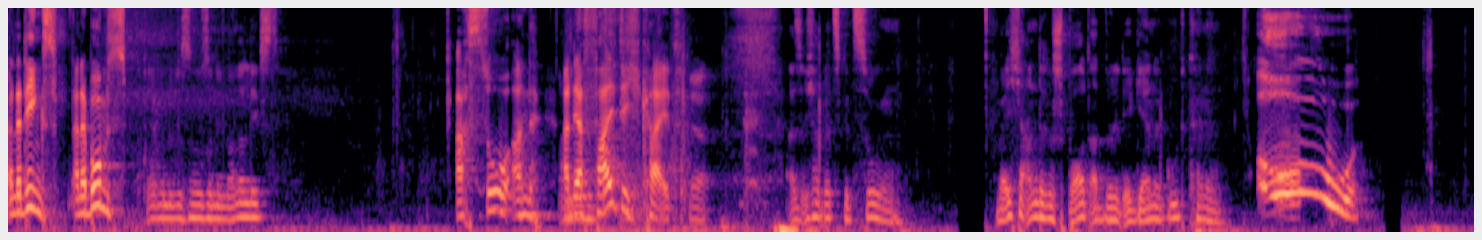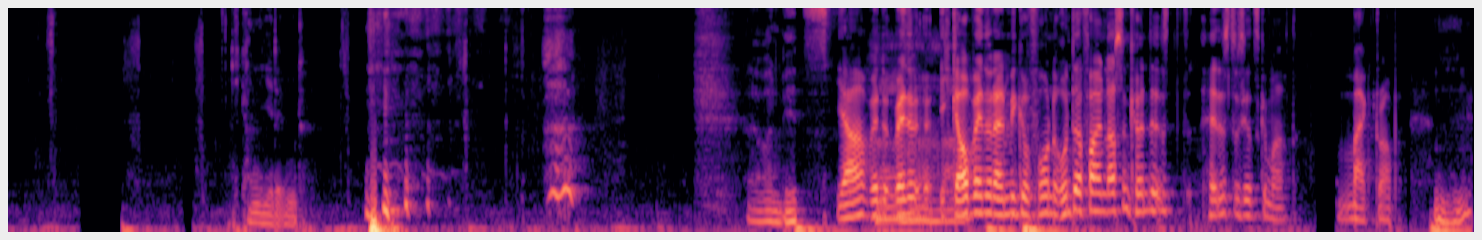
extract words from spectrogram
An der Dings, an der Bums. ja, wenn du das nur so nebeneinander legst. Ach so, an, an der Faltigkeit. Ja. Also ich habe jetzt gezogen. Welche andere Sportart würdet ihr gerne gut können? Oh! Ich kann jede gut. ja, war ein Witz. Ja, wenn du, wenn du, ich glaube, wenn du dein Mikrofon runterfallen lassen könntest, hättest du es jetzt gemacht. Mic drop. Mhm.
